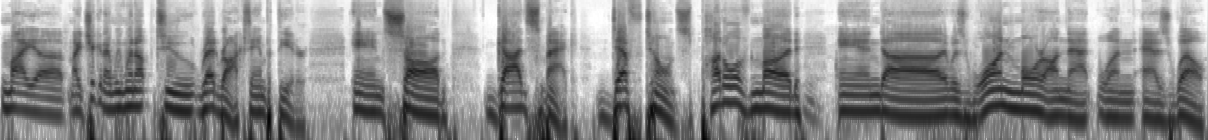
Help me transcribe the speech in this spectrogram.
my uh my chicken and I we went up to red rocks amphitheater and saw godsmack deftones puddle of mudd and uh there was one more on that one as well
